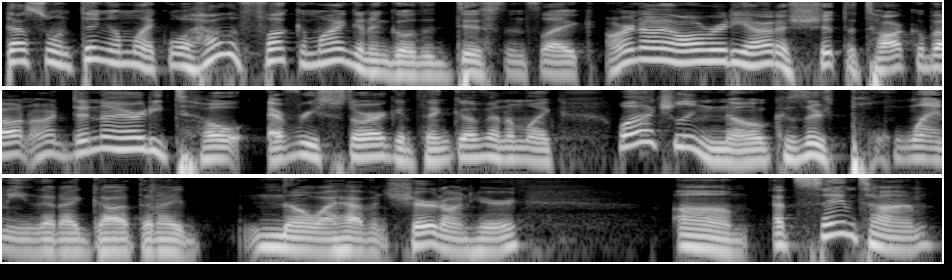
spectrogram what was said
that's one thing. I'm like, well, how the fuck am I gonna go the distance? Like, aren't I already out of shit to talk about? Didn't I already tell every story I can think of? And I'm like, well, actually, no, because there's plenty that I got that I know I haven't shared on here. Um, at the same time,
